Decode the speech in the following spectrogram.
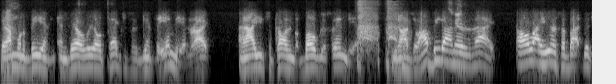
That I'm going to be in, in Del Rio, Texas against the Indian, right? And I used to call him a bogus Indian. You know, I said, I'll be down there tonight. All I hear is about this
